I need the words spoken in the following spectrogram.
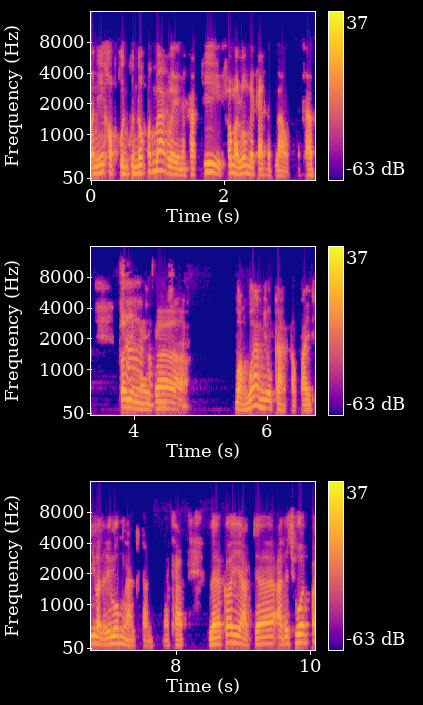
วันนี้ขอบคุณคุณนกมาก ๆ เลยนะครับ ที่เข้ามาร่วมรายการกับเรานะครับ ก็ยังไงก็ขอบคุณค่ะ หวังว่ามีโอกาสต่อไปที่เราจะได้ร่วมงานกันนะครับ แล้วก็อยากจะอาจจะชวนไป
